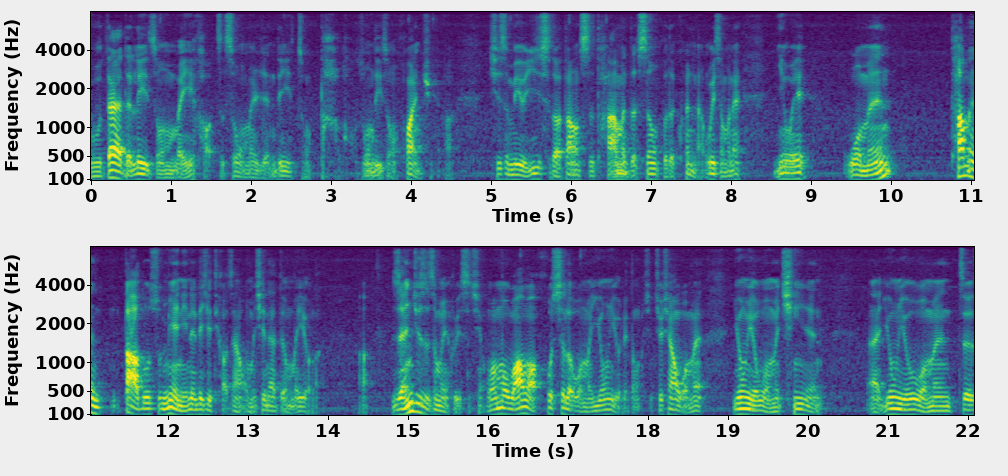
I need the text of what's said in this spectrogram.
古代的那种美好，只是我们人的一种大脑中的一种幻觉啊，其实没有意识到当时他们的生活的困难，为什么呢？因为我们。他们大多数面临的那些挑战，我们现在都没有了，啊，人就是这么一回事情。我们往往忽视了我们拥有的东西，就像我们拥有我们亲人，呃，拥有我们这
